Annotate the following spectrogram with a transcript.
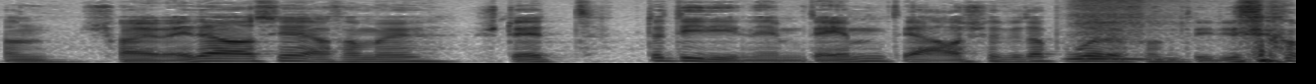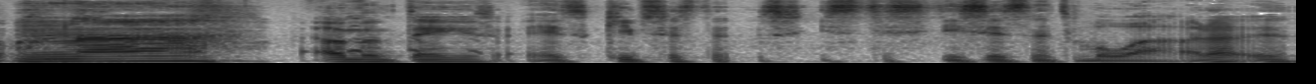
Dann schaue ich weiter aus, auf einmal steht der Didi neben dem, der ausschaut wie der Bruder vom Didi Sommer. Na. Und dann denke ich, jetzt gibt's jetzt nicht, das ist, das ist jetzt nicht wahr, oder?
